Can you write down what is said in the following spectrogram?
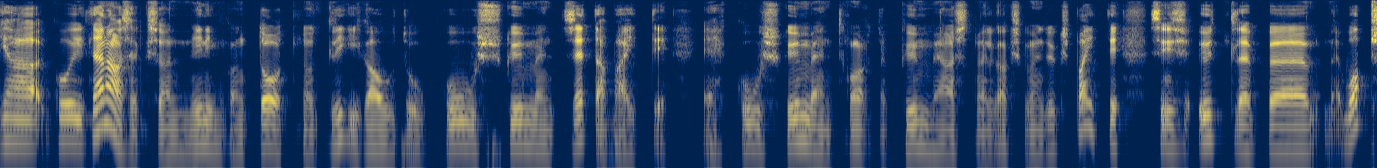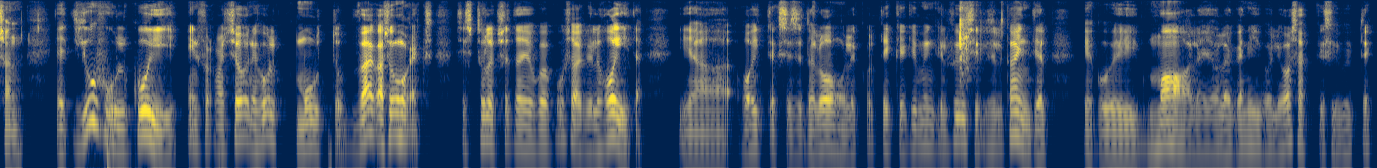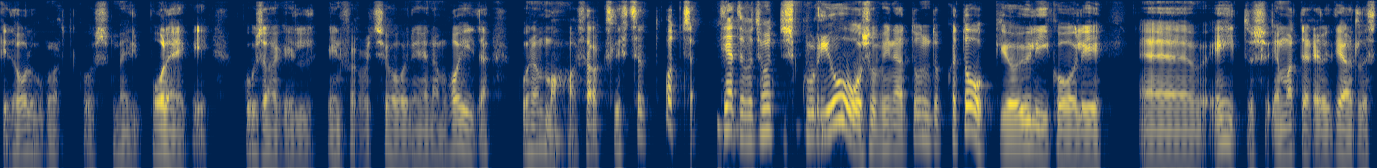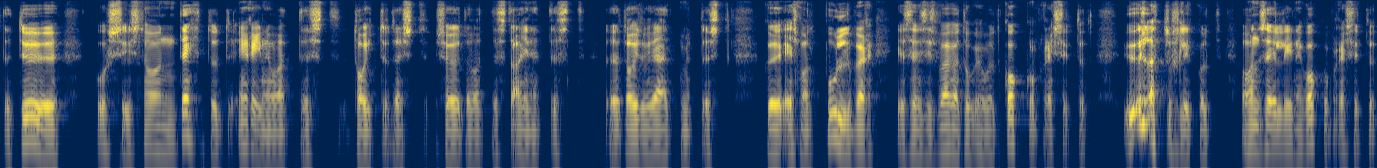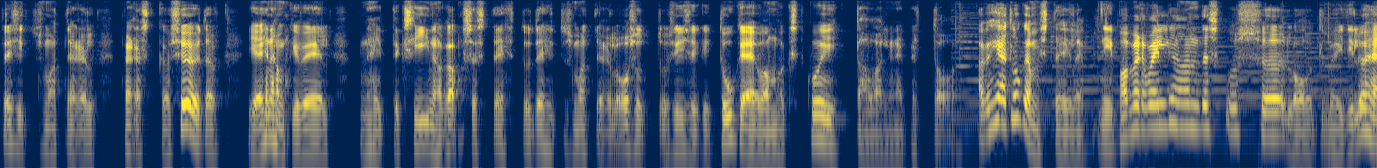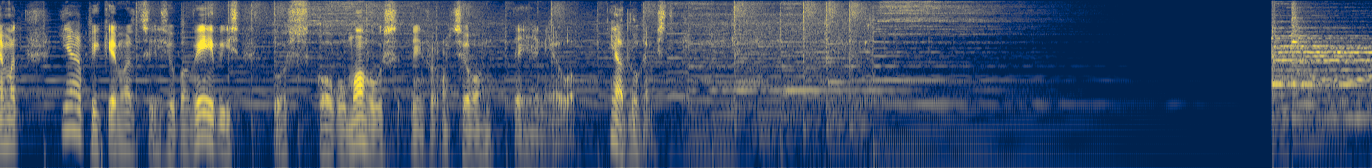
ja kui tänaseks on inimkond tootnud ligikaudu kuuskümmend zetabaiti ehk kuuskümmend korda kümme astmel kakskümmend üks baiti, siis ütleb äh, Watson, et juhul, kui informatsiooni hulk muutub väga suureks, siis tuleb seda ju ka kusagil hoida. Ja hoitakse seda loomulikult ikkagi mingil füüsilisel kandjal. Ja kui maal ei ole ka nii palju osakesi, võib tekkida olukord, kus meil polegi kusagil informatsiooni enam hoida, kuna maa saaks lihtsalt otsa. teatavas mõttes kurioosumina tundub ka Tokyo ülikooli äh, ehitus- ja materjaliteadlaste töö, kus siis on tehtud erinevatest toitudest, söödavatest ainetest, toidujäätmetest esmalt pulber ja see siis väga tugevalt kokku pressitud. üllatuslikult on selline kokku pressitud esitusmaterjal pärast ka söödav ja enamgi veel, näiteks Hiina kapsast tehtud ehitusmaterjal osutus isegi tugevamaks kui tavaline betoon. aga head lugemist teile nii paberväljaandes, kus lood veidi lühemad ja pikemalt siis juba veebis, kus kogu mahus informatsioon teieni jõuab. head lugemist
